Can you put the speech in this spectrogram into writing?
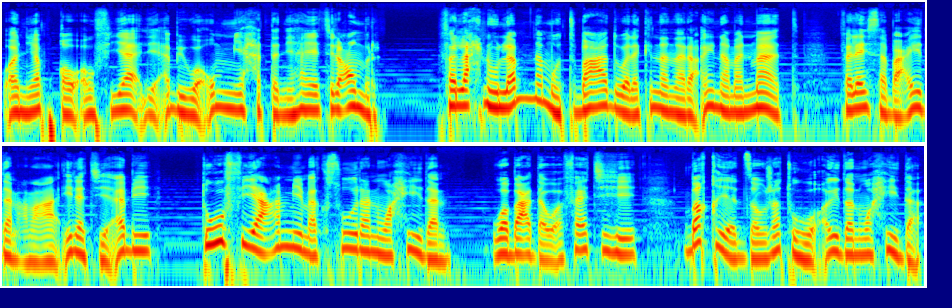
وأن يبقوا أوفياء لأبي وأمي حتى نهاية العمر. فنحن لم نمت بعد ولكننا رأينا من مات فليس بعيدا عن عائلة أبي. توفي عمي مكسورا وحيدا وبعد وفاته بقيت زوجته أيضا وحيدة.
